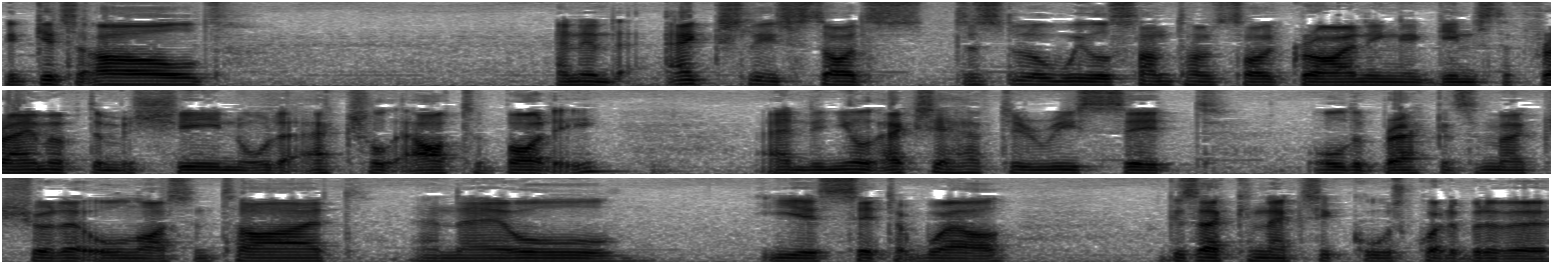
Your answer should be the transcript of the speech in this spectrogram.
it gets old and it actually starts, this little wheel sometimes start grinding against the frame of the machine or the actual outer body and then you'll actually have to reset all the brackets and make sure they're all nice and tight and they're all yeah, set up well because that can actually cause quite a bit of a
